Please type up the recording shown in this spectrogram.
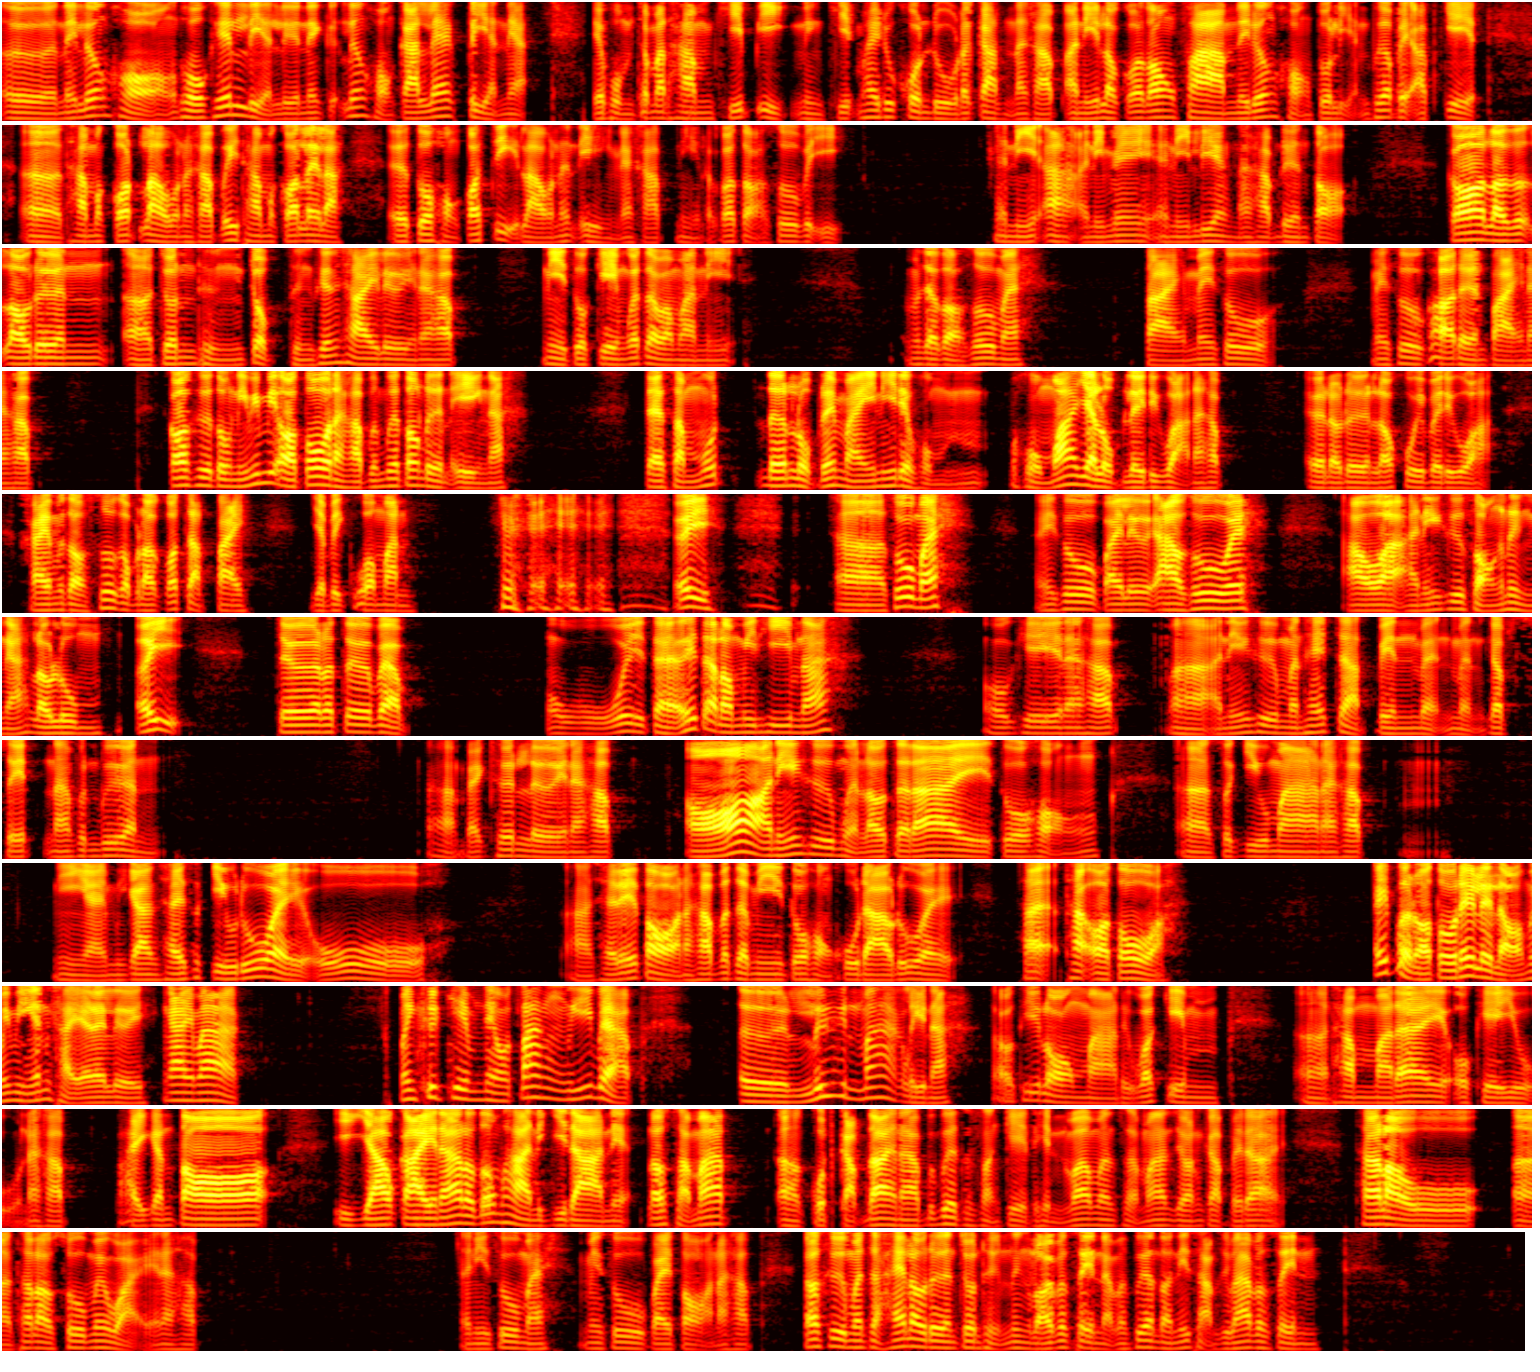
เอ่อในเรื่องของโทเค็นเหรียญหรือในเรื่องของการแลกเปลี่ยนเนี่ยเดี๋ยวผมจะมาทำคลิปอีกหนึ่งคลิปให้ทุกคนดูล้วกันนะครับ อันนี้เราก็ต้องฟาร์มในเรื่องของตัวเหรียญเพื่อไปอัปเกรดเอ่อทามากอตเรานะครับเอ้ยทามากอตอะไรล่ะเออตัวของก็จิเรานั่นเองนะครับนี่เราก็ต่อสู้ไปอีก อันนี้อะอันนี้ไม่อันนี้เลี่ยงนะครับ เดินต่อ ก็เราเราเดินจนถึงจบถึงเส้นชัยเลยนะครับ นี่ตัวเกมก็จะประมาณนี้ มันจะต่อสู้ไหมตายไม่สู้ ไม่สู้ก็เดินไปนะครับ ก็คือตรงนี้ไม่มีออโต้นะครับเพื่อนๆต้องเดินเองนะแต่สมมุติเดินหลบได้ไหมนี่เดี๋ยวผมผมว่าอย่าหลบเลยดีกว่านะครับ เออเราเดินแล้วคุยไปดีกว่า ใครมาต่อสู้กับเราก็จัดไป อย่าไปกลัวมันเอ้ยอ่าสู้ไหมไม่สู้ไปเลยอ้าวสู้เว้ยเอาอะอันนี้คือสองหนึ่งนะเราลุม เอ้ย เจอเราเจอแบบโอ้ยแต่เอ้ยแต่เรามีทีมนะ โอเคนะครับ อ่า อันนี้คือมันให้จัดเป็นแบบเหมือนกับเซตนะเพื่อนๆ อ่า แบ็กเทิร์นเลยนะครับ อ๋อ อันนี้คือเหมือนเราจะได้ตัวของ อ่า สกิลมานะครับ นี่ไง มีการใช้สกิลด้วย โอ้ อ่า ใช้ได้ต่อนะครับ มันจะมีตัวของคูลดาวด้วย ถ้า ถ้าออโต้อะเอ้ยเปิดออโต้ได้เลยเหรอ ไม่มีเงื่อนไขอะไรเลย ง่ายมาก มันคือเกมแนวตั้งที่แบบ เออ ลื่นมากเลยนะ เท่าที่ลองมาถือว่าเกมเอ่อทำมาได้โอเคอยู่นะครับ ไปกันต่ออีกยาวไกลนะ เราต้องผ่านอีกกี่ด่านเนี่ย เราสามารถกดกลับได้นะ เพื่อนๆจะสังเกตเห็นว่ามันสามารถย้อนกลับไปได้ ถ้าเราเอ่อถ้าเราสู้ไม่ไหวนะครับ อันนี้สู้ไหมไม่สู้ไปต่อนะครับ ก็คือมันจะให้เราเดินจนถึงหนึ่งร้อยเปอร์เซ็นต์อะเพื่อนๆตอนนี้สามสิบห้าเปอร์เซ็นต์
